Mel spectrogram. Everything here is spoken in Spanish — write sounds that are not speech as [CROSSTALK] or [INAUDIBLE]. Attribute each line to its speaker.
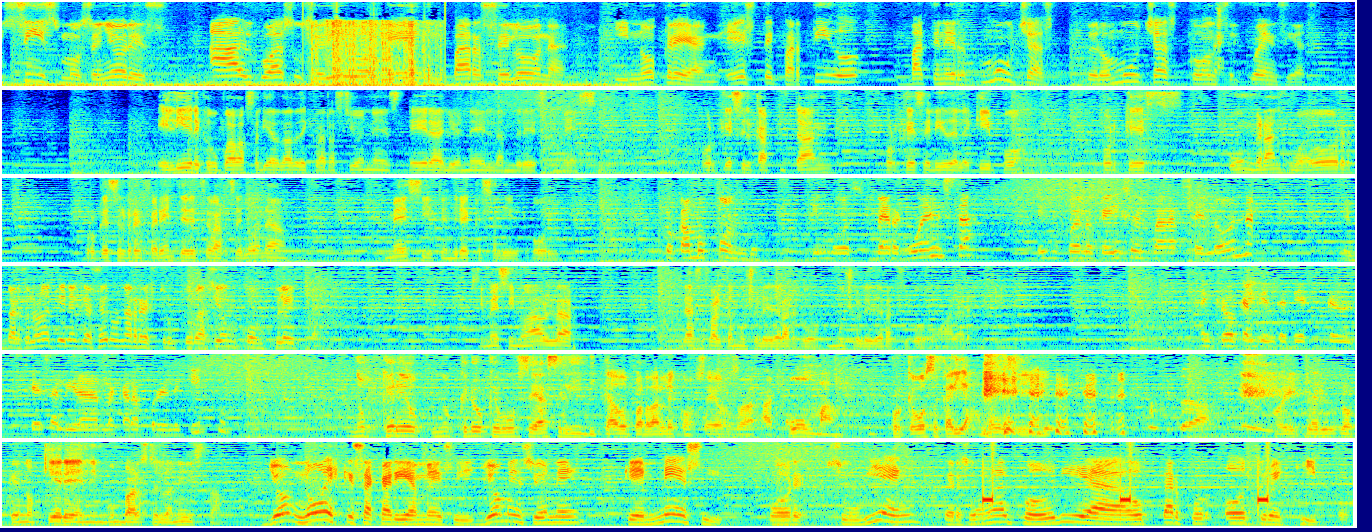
Speaker 1: un sismo, señores. Algo ha sucedido en Barcelona. Y no crean, este partido va a tener muchas, pero muchas consecuencias.
Speaker 2: El líder que ocupaba salir a dar declaraciones era Lionel Andrés Messi, porque es el capitán, porque es el líder del equipo, porque es un gran jugador, porque es el referente de este Barcelona. Messi tendría que salir hoy.
Speaker 3: Tocamos fondo, dimos vergüenza, eso fue lo que hizo el Barcelona.
Speaker 1: El Barcelona tiene que hacer una reestructuración completa.
Speaker 2: Si Messi no habla, le hace falta mucho liderazgo, mucho liderazgo a la Argentina.
Speaker 3: Y creo que alguien tendría que, que, salir a dar la cara por el equipo.
Speaker 2: No creo, no creo que vos seas el indicado para darle consejos a, a Koeman, porque vos sacarías a Messi. [LAUGHS] ahorita, ahorita es lo que no quiere ningún barcelonista.
Speaker 1: Yo no es que sacaría a Messi, yo mencioné que Messi, por su bien personal, podría optar por otro equipo.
